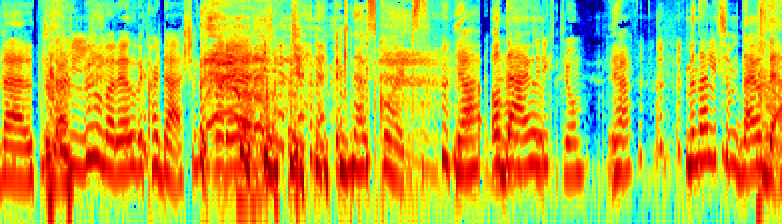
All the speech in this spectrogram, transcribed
det er et Du problem. føler sånn derre The Kardashians, bare The Knausgårds. Ja, og det er jo trygt rom. Ja. Men det er, liksom, det er jo det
